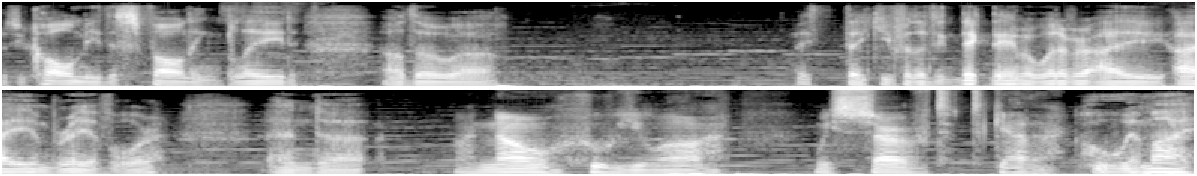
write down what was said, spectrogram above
as you call me, this falling blade, although uh, I thank you for the nickname or whatever, I, I am Reavor, and uh, I know who you are. We served together. who am I?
